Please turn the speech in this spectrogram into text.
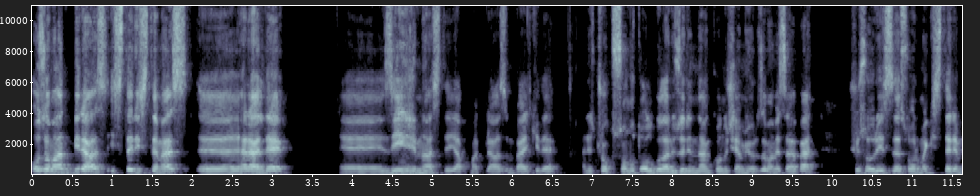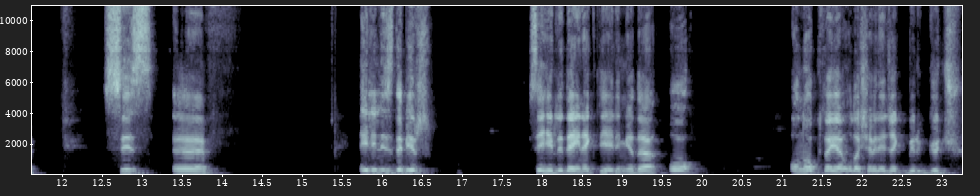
O zaman biraz ister istemez e, herhalde e, zihin jimnastiği yapmak lazım belki de. Hani çok somut olgular üzerinden konuşamıyoruz ama mesela ben şu soruyu size sormak isterim. Siz e, elinizde bir sihirli değnek diyelim ya da o o noktaya ulaşabilecek bir güç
